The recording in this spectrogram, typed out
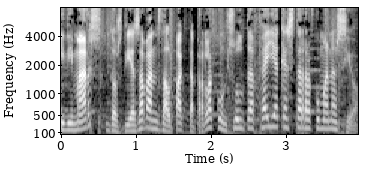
I dimarts, dos dies abans del pacte per la consulta, feia aquesta recomanació.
